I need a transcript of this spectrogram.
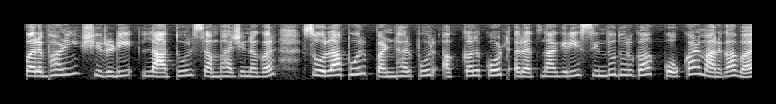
परभणी शिर्डी लातूर संभाजीनगर सोलापूर पंढरपूर अक्कलकोट रत्नागिरी सिंधुदुर्ग कोकण मार्गावर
